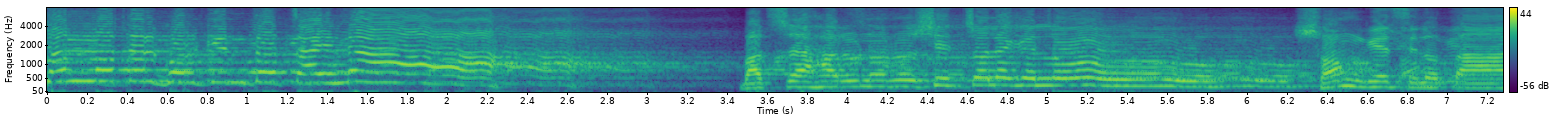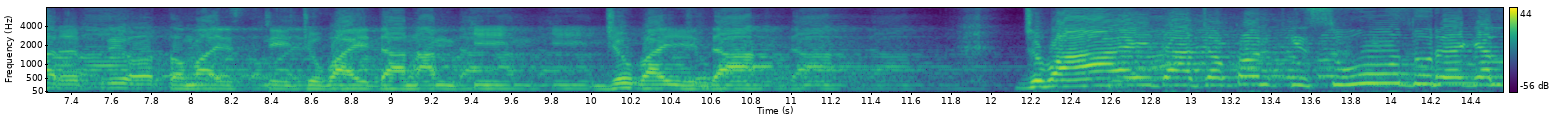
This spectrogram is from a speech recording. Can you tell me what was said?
জান্নাতের ঘর কিনতে চাই না। বাদশাহ হারুনুর রশিদ চলে গেল। সঙ্গে ছিল তার প্রিয়তমা স্ত্রী জুবাইদা, নাম কি? জুবাইদা। জুবাইদা যখন কিছু দূরে গেল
